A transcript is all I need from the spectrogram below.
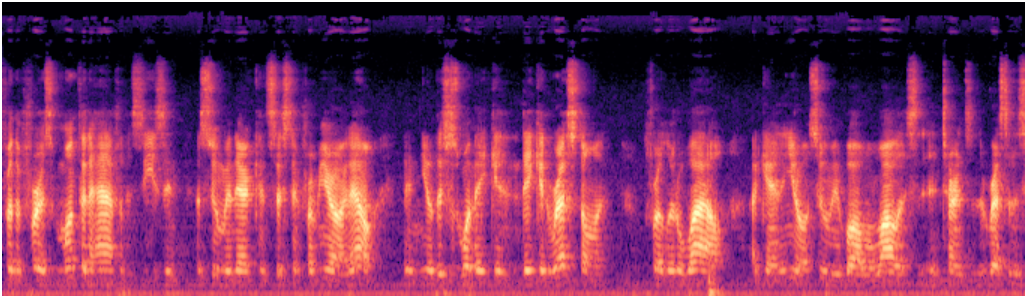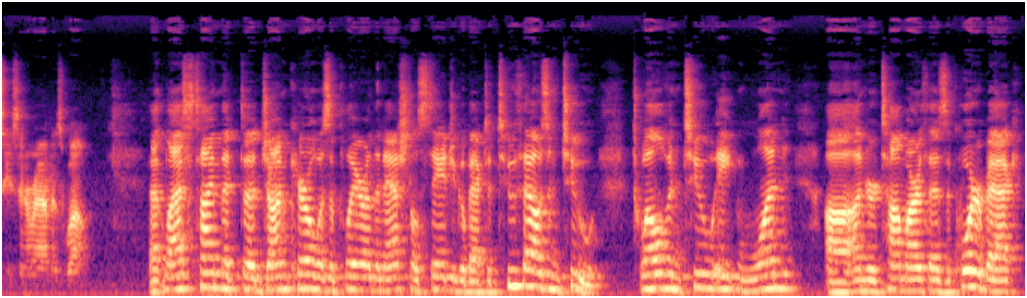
for the first month and a half of the season, assuming they're consistent from here on out, then you know this is one they can they can rest on for a little while. Again, you know, assuming Baldwin Wallace turns the rest of the season around as well. That last time that uh, John Carroll was a player on the national stage, you go back to 2002, 12 and 2, 8 and 1 uh, under Tom Arth as a quarterback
